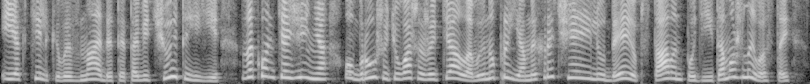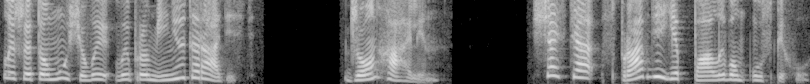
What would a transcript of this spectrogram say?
І як тільки ви знайдете та відчуєте її, закон тяжіння обрушить у ваше життя лавину приємних речей, людей, обставин, подій та можливостей лише тому, що ви випромінюєте радість. Джон Хагелін Щастя справді є паливом успіху.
